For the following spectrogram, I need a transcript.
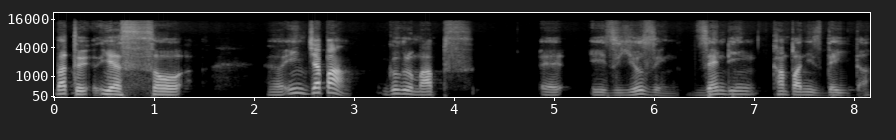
but uh, yes, so in Japan, Google Maps is using Zenrin company's data.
